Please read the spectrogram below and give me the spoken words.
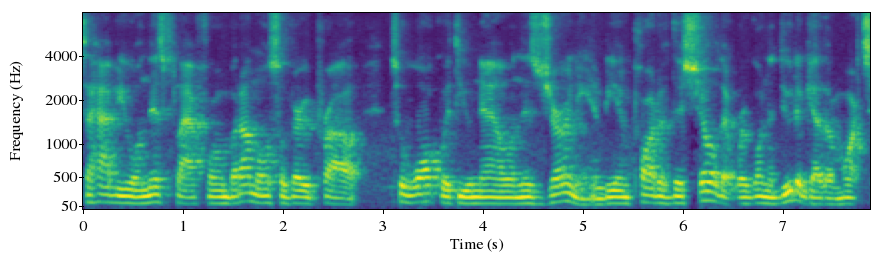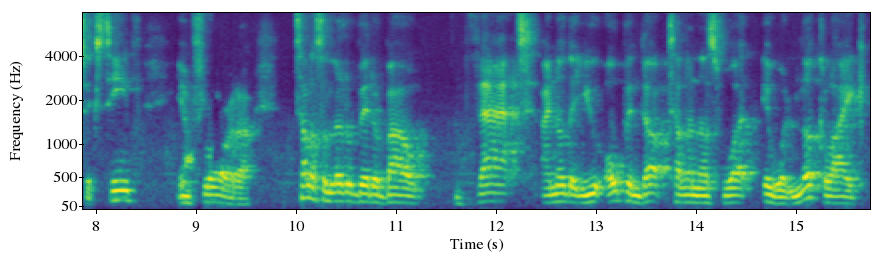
to have you on this platform, but I'm also very proud to walk with you now on this journey and being part of this show that we're going to do together March 16th in Florida. Tell us a little bit about that. I know that you opened up telling us what it would look like,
